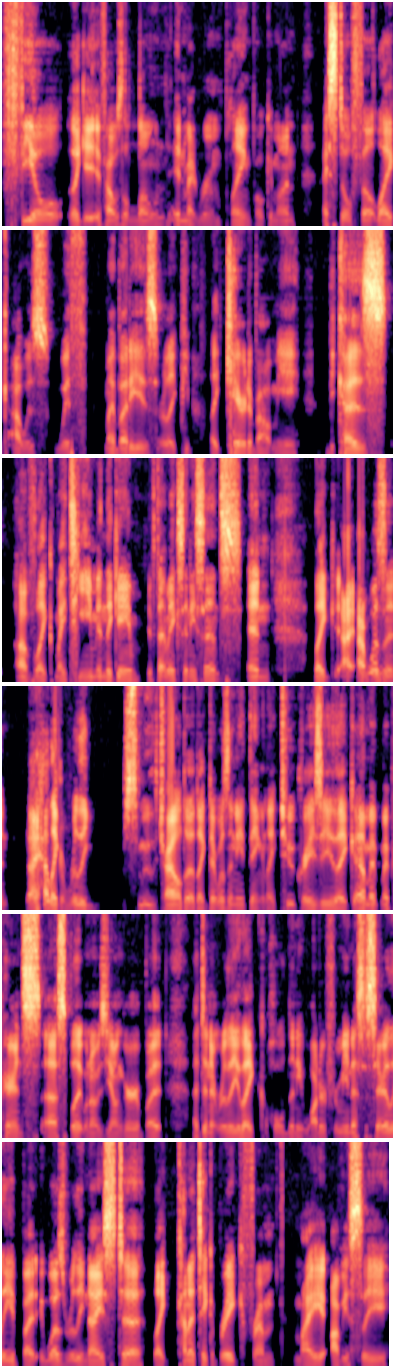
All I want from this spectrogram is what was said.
feel like if I was alone in my room playing Pokemon, I still felt like I was with my buddies or like people like cared about me because of like my team in the game, if that makes any sense. And like I, I wasn't I had like a really smooth childhood. Like there wasn't anything like too crazy. Like yeah, my my parents uh, split when I was younger, but that didn't really like hold any water for me necessarily. But it was really nice to like kind of take a break from my obviously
